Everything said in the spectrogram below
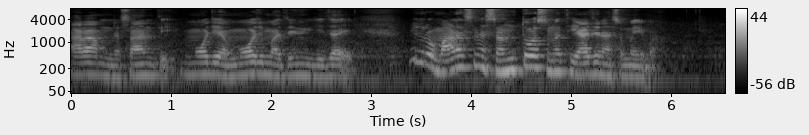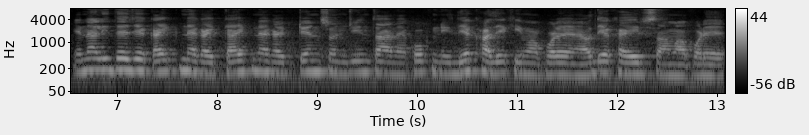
આરામ ને શાંતિ. મોજે મોજમાં જિંદગી જાય. મિત્રો, માણસને સંતોષ નથી આજના સમયમાં. એના લીધે જે કાંઈક ને કાંઈક કાંઈક ને કાંઈક ટેન્શન, ચિંતા ને કોકની દેખાદેખીમાં પડે ને અદેખા ઈર્ષામાં પડે.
